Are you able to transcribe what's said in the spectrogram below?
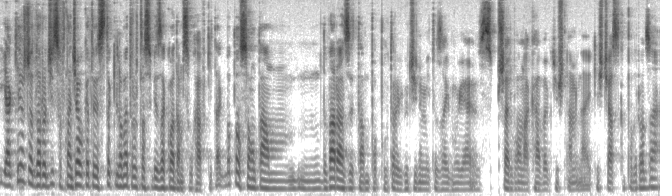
jak jeżdżę do rodziców na działkę, to jest 100 km, to sobie zakładam słuchawki, tak? Bo to są tam dwa razy tam po półtorej godziny mi to zajmuje z przerwą na kawę gdzieś tam i na jakieś ciastko po drodze.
